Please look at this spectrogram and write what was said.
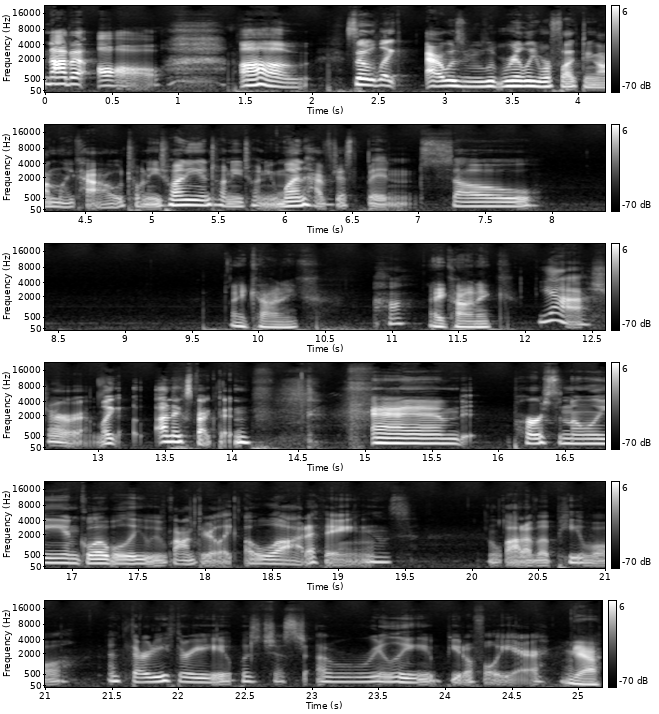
Not at all. Um so like I was re- really reflecting on like how 2020 and 2021 have just been so Iconic. huh? Iconic. Yeah, sure. Like unexpected. And personally and globally we've gone through like a lot of things. A lot of upheaval. And 33 was just a really beautiful year Yeah.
